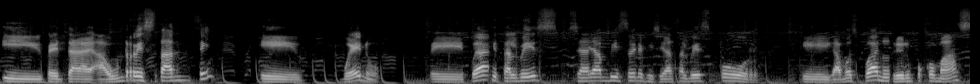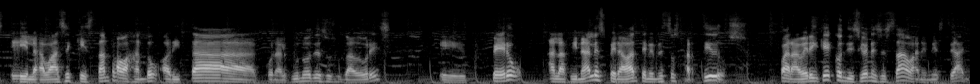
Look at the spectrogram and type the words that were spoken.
Y frente a, un restante, eh, bueno, eh, pueda que tal vez se hayan visto beneficiadas tal vez por digamos, puedan nutrir un poco más la base que están trabajando ahorita con algunos de sus jugadores, pero a la final esperaban tener estos partidos para ver en qué condiciones estaban en este año.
